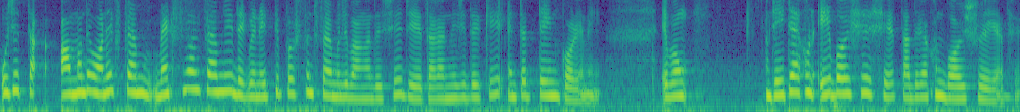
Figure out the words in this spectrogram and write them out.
ওই যে আমাদের অনেক ম্যাক্সিমাম ফ্যামিলি দেখবেন এইট্টি পার্সেন্ট ফ্যামিলি বাংলাদেশে যে তারা নিজেদেরকে এন্টারটেইন করেনি এবং যেটা এখন এই বয়সে এসে তাদের এখন বয়স হয়ে গেছে।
